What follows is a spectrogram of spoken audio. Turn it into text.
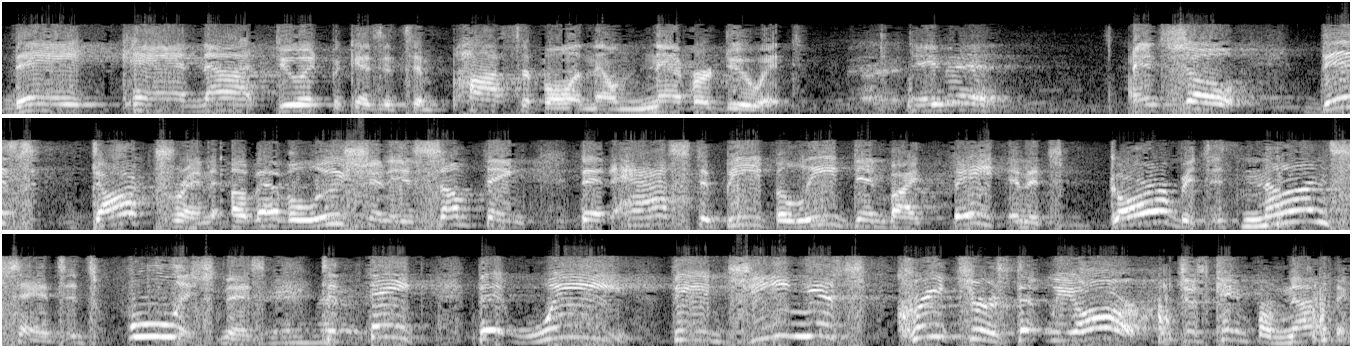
They cannot do it because it's impossible and they'll never do it. Amen. And so this doctrine of evolution is something that has to be believed in by faith, and it's garbage, it's nonsense, it's foolishness Amen. to think that we, the ingenious creatures that we are, just came from nothing.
